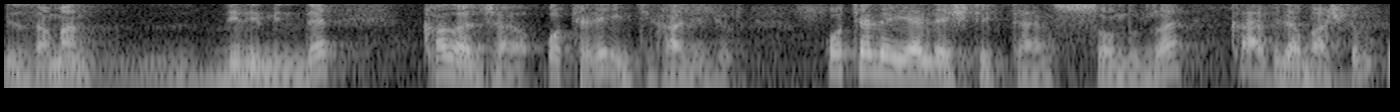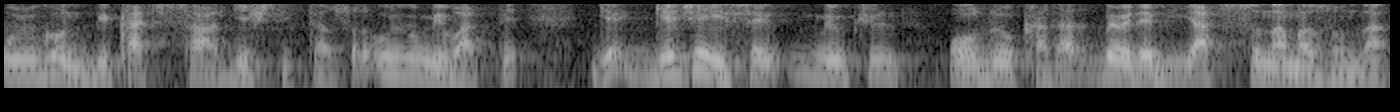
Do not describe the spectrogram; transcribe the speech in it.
bir zaman e, diliminde kalacağı otele intikal ediyor. Otele yerleştikten sonra kafile başkanı uygun birkaç saat geçtikten sonra uygun bir vakti ge- gece ise mümkün olduğu kadar böyle bir yatsı namazından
